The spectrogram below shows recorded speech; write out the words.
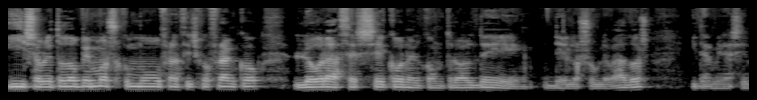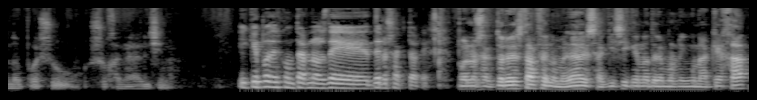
y sobre todo vemos cómo Francisco Franco logra hacerse con el control de, de los sublevados y termina siendo pues su, su generalísimo. ¿Y qué puedes contarnos de, los actores? Pues los actores están fenomenales. Aquí sí que no tenemos ninguna queja.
